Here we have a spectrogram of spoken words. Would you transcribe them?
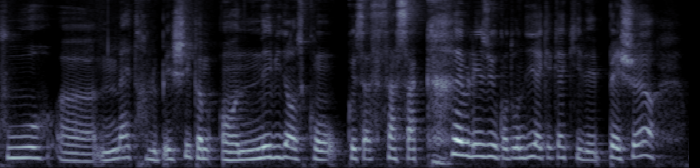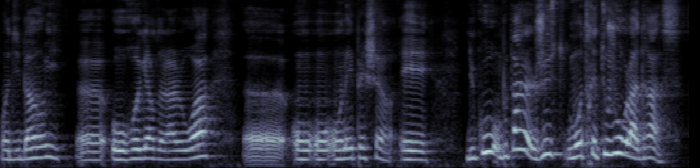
pour euh, mettre le péché comme en évidence, que ça, ça, crève les yeux. Quand on dit à quelqu'un qu'il est pécheur, on dit ben oui, au regard de la loi, on, est pécheur. Et du coup, on ne peut pas juste montrer toujours la grâce.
